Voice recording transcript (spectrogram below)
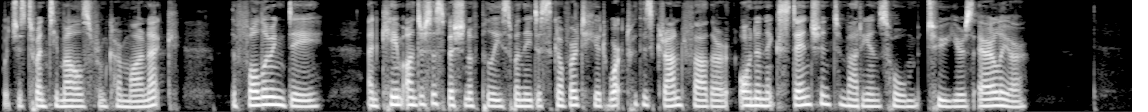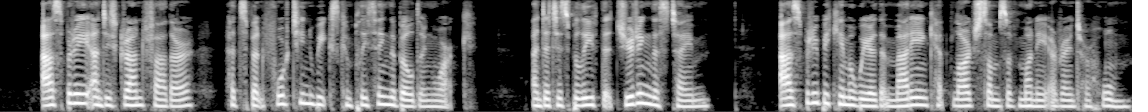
which is 20 miles from Kilmarnock, the following day and came under suspicion of police when they discovered he had worked with his grandfather on an extension to Marion's home two years earlier. Asbury and his grandfather had spent 14 weeks completing the building work, and it is believed that during this time, Asbury became aware that Marion kept large sums of money around her home.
